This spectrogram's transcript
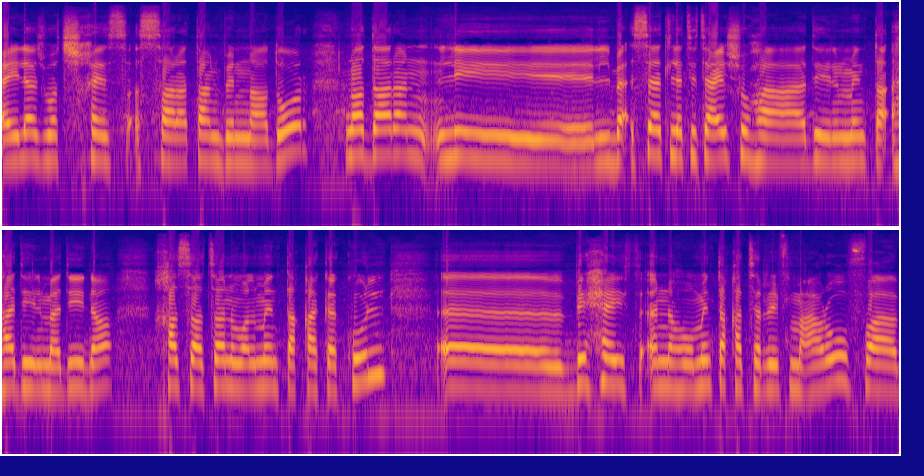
علاج وتشخيص السرطان بالناظور. نظرا للمأساة التي تعيشها هذه المنطقة هذه المدينة خاصة والمنطقة ككل آه، بحيث أنه منطقة الريف معروفة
